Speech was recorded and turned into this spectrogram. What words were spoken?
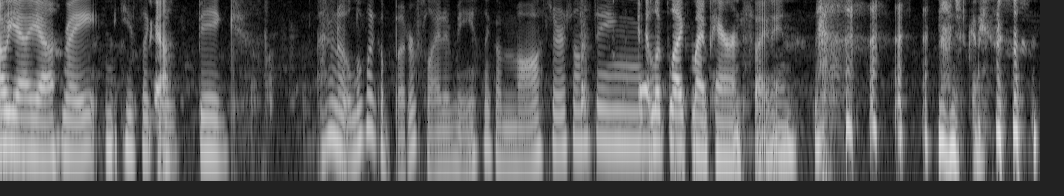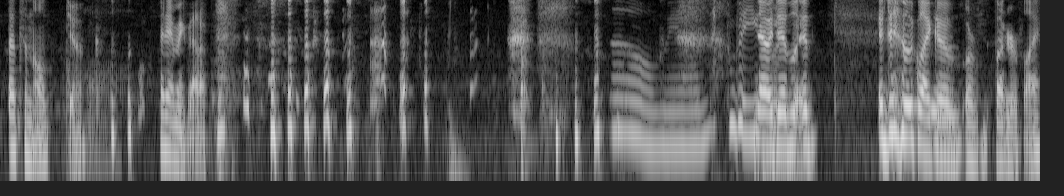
Oh yeah, yeah. right. He's like Yeah. a big. I don't know. It looked like a butterfly to me, like a moth or something. It looked like my parents fighting. I'm just kidding. That's an old joke. I didn't make that up. oh man! But you No, it did. what I mean. It, it did look like a, was- a butterfly.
